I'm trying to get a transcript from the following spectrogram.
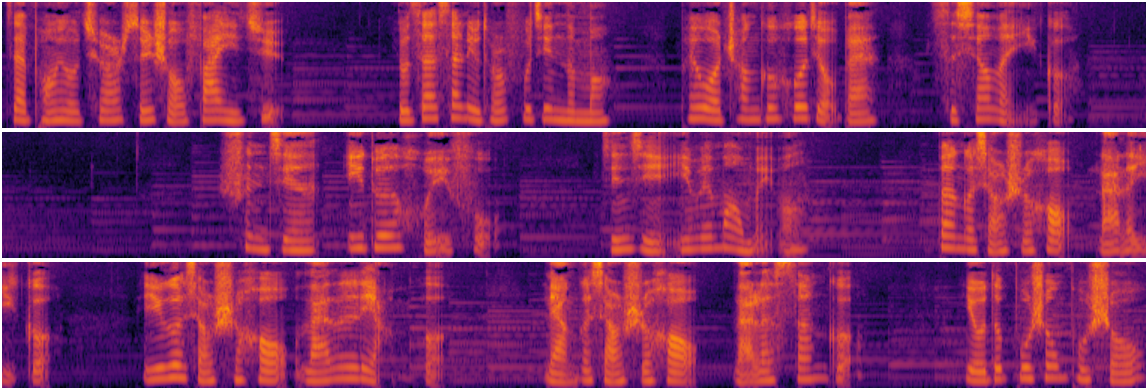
在朋友圈随手发一句：“有在三里屯附近的吗？陪我唱歌喝酒呗，此相吻一个。”瞬间一堆回复，仅仅因为貌美吗？半个小时后来了一个，一个小时后来了两个，两个小时后来了三个，有的不生不熟，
